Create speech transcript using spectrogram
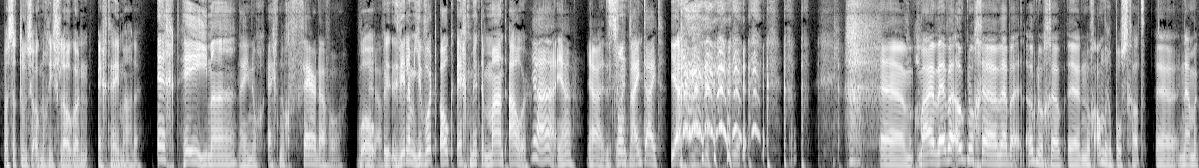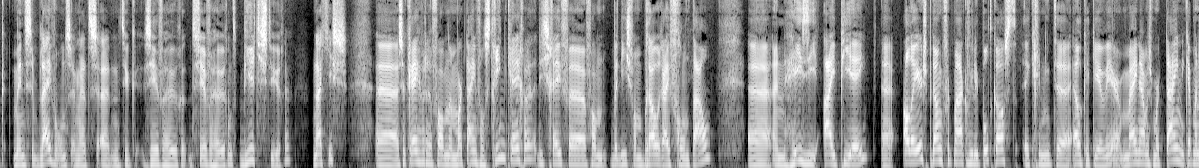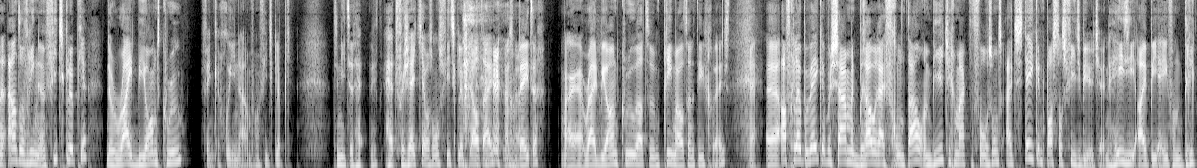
Was dat toen ze ook nog die slogan echt Hema hadden? Echt Hema. Nee, nog echt nog ver daarvoor. Wow. Willem, je wordt ook echt met een maand ouder. Ja, ja, ja. Het is vond- mijn tijd. Ja. Ehm, maar we hebben ook nog, eh, we hebben ook nog, eh, eh, nog andere post gehad. Eh, namelijk, mensen blijven ons, en dat is natuurlijk zeer verheugend, zeer verheugend, biertjes sturen. Natjes. Eh, zo kregen we er van Martijn van Strien. Kregen we. Die schreef van, die is van Brouwerij Frontaal. Eh, een hazy IPA. Eh, allereerst bedankt voor het maken van jullie podcast. Ik geniet eh, elke keer weer. Mijn naam is Martijn. Ik heb met een aantal vrienden een fietsclubje. De Ride Beyond Crew. Vind ik een goede naam voor een fietsclubje. Het is niet het, het verzetje, was ons fietsclubje altijd. Dat is beter. Maar eh, Ride Beyond Crew had een prima alternatief geweest. Ja. Afgelopen week hebben we samen met Brouwerij Frontaal een biertje gemaakt... dat volgens ons uitstekend past als fietsbiertje. Een hazy IPA van 3,8%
